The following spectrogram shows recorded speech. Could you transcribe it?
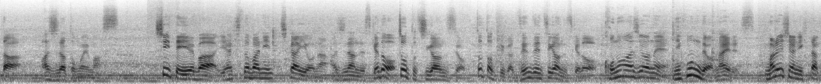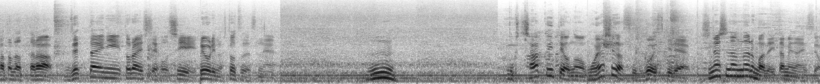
た味だと思います。強いて言えば焼きそばに近いような味なんですけどちょっと違うんですよ。ちょっとっていうか全然違うんですけどこの味はね日本ではないです。マレーシアに来た方だったら絶対にトライしてほしい料理の一つですね。うん。僕チャークイテオのもやしがすごい好きでしなしなになるまで炒めないんですよ。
